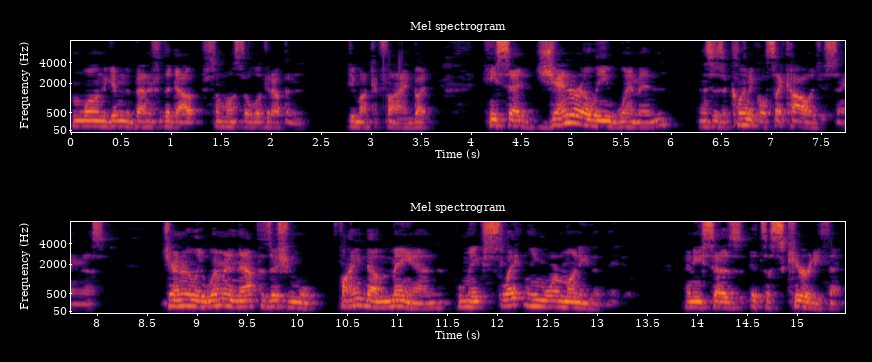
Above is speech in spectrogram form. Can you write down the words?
I'm willing to give him the benefit of the doubt. If someone wants to look it up and debunk it, fine. But he said generally women, this is a clinical psychologist saying this, generally women in that position will find a man who makes slightly more money than they do. And he says it's a security thing.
